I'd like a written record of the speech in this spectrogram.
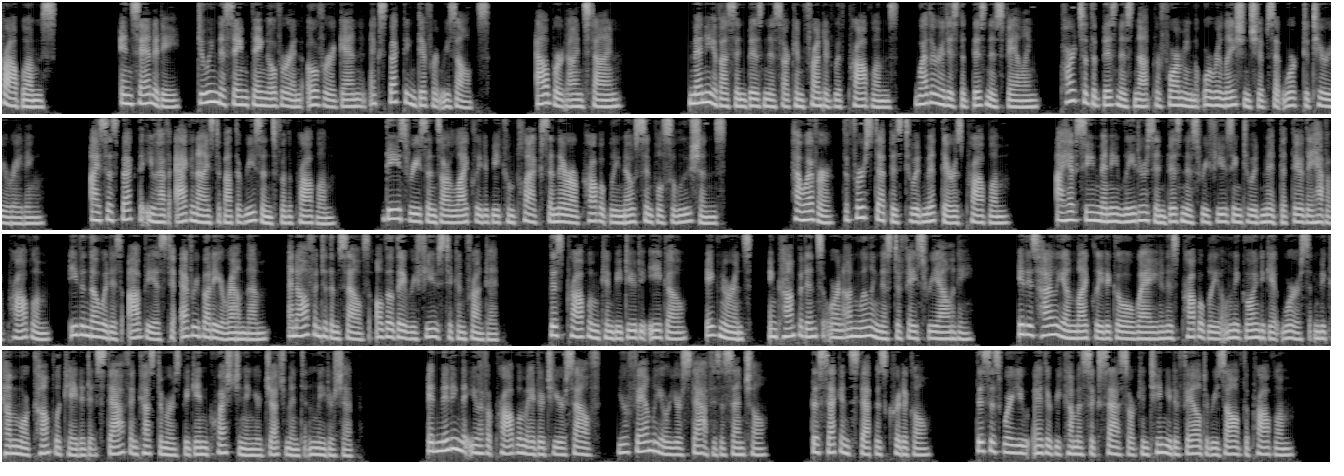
Problems. Insanity, doing the same thing over and over again expecting different results. Albert Einstein. Many of us in business are confronted with problems, whether it is the business failing, parts of the business not performing, or relationships at work deteriorating. I suspect that you have agonized about the reasons for the problem. These reasons are likely to be complex and there are probably no simple solutions. However, the first step is to admit there is problem. I have seen many leaders in business refusing to admit that there they have a problem, even though it is obvious to everybody around them, and often to themselves although they refuse to confront it. This problem can be due to ego, ignorance, incompetence, or an unwillingness to face reality. It is highly unlikely to go away and is probably only going to get worse and become more complicated as staff and customers begin questioning your judgment and leadership. Admitting that you have a problem either to yourself, your family, or your staff is essential. The second step is critical. This is where you either become a success or continue to fail to resolve the problem.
